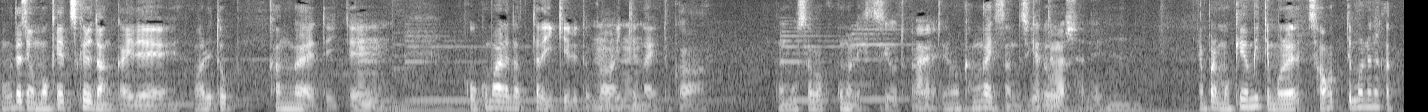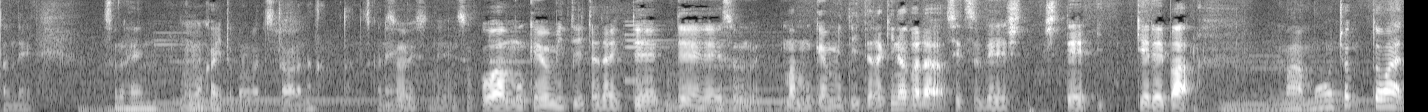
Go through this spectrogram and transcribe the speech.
僕たちも模型作る段階で割と考えていて、うん。ここまでだったらいけるとか、いけないとか重さはここまで必要とかはいっていうのを考えてたんですけやっど、てましたね。うん。やっぱり模型を見てもらえ触ってもらえなかったんでその辺細かいところが伝わらなかったんですかね。そうですね。そこは模型を見ていただいてでその、まあ、模型を見ていただきながら説明ししていければうん。まあもうちょっとは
